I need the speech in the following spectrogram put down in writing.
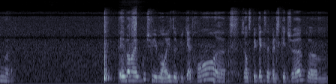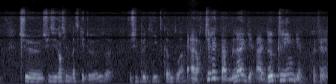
Ouais. Et ben écoute, je suis humoriste depuis 4 ans. euh, J'ai un spectacle qui s'appelle SketchUp. euh, je suis une ancienne basketteuse. euh, Je suis petite comme toi. Alors, quelle est ta blague à deux cling préférée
